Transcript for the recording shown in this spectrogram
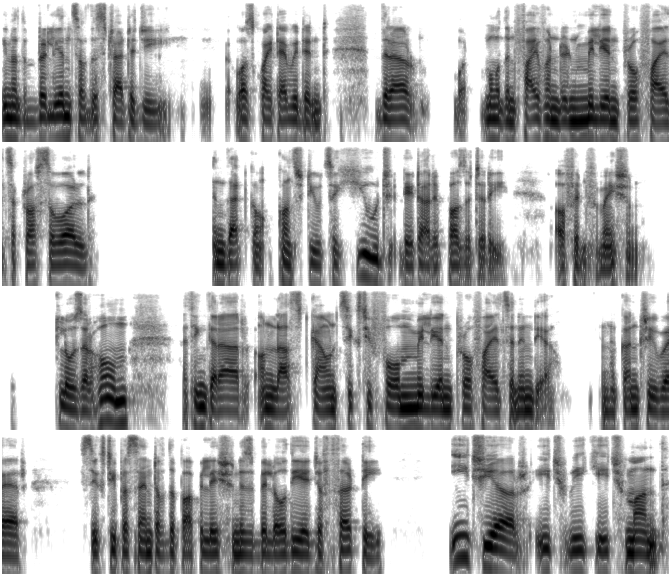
you know, the brilliance of the strategy was quite evident. There are what more than 500 million profiles across the world, and that co- constitutes a huge data repository of information. Closer home, I think there are, on last count, 64 million profiles in India, in a country where 60% of the population is below the age of 30. Each year, each week, each month,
